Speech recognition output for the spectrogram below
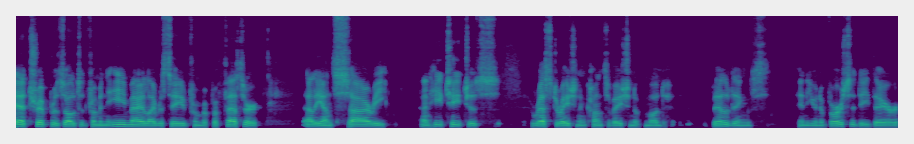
uh, trip resulted from an email I received from a professor, Ali Ansari, and he teaches restoration and conservation of mud buildings in a university there.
